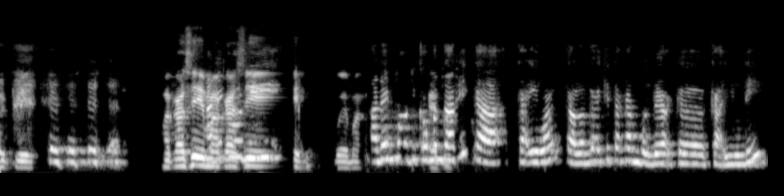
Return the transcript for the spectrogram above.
Oke. Makasih, ada makasih. Di, ada yang mau dikomentari Kak, Kak Iwan? Kalau enggak kita akan bergerak ke Kak Yuli.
